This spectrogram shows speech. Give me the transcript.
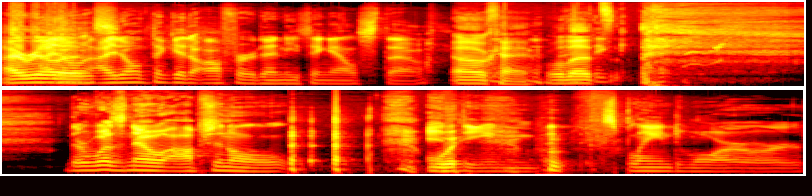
I really, I don't, I don't, think it offered anything else though. Okay, well that's there was no optional ending that explained more or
